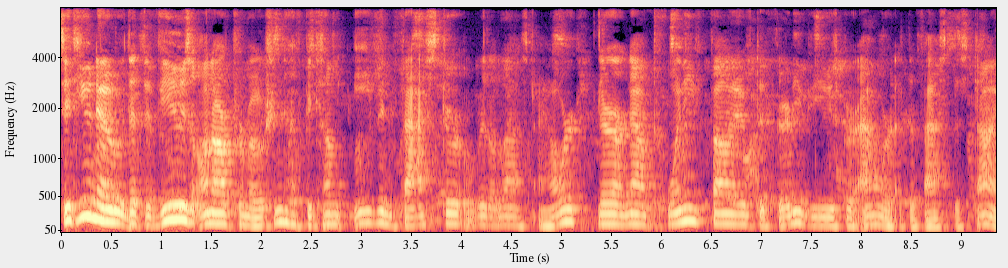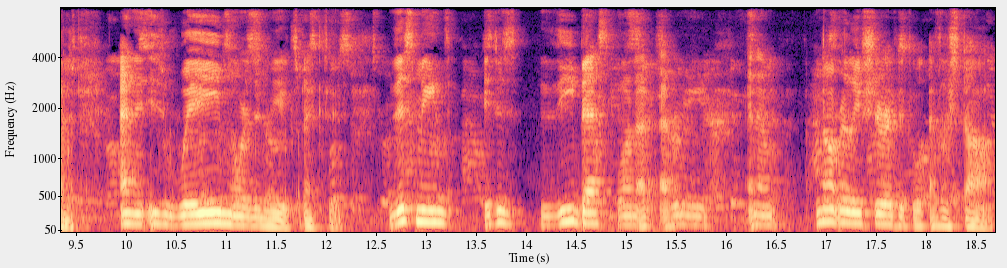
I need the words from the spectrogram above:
Did you know that the views on our promotion have become even faster over the last hour? There are now 25 to 30 views per hour at the fastest times, and it is way more than we expected. This means it is the best one I've ever made, and I'm not really sure if it will ever stop.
